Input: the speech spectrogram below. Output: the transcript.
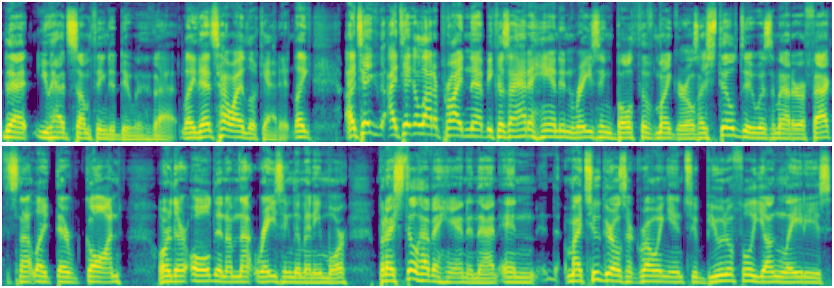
that you had something to do with that. Like that's how I look at it. Like I take I take a lot of pride in that because I had a hand in raising both of my girls. I still do as a matter of fact. It's not like they're gone or they're old and I'm not raising them anymore, but I still have a hand in that and my two girls are growing into beautiful young ladies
